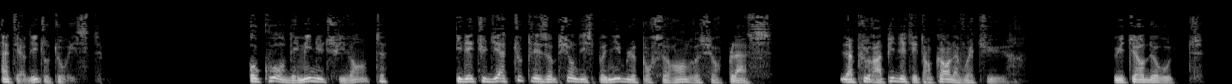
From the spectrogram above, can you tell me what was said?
interdite aux touristes. Au cours des minutes suivantes, il étudia toutes les options disponibles pour se rendre sur place. La plus rapide était encore la voiture. Huit heures de route,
